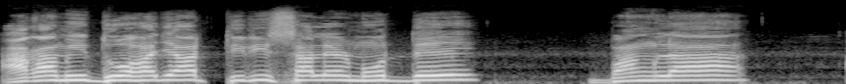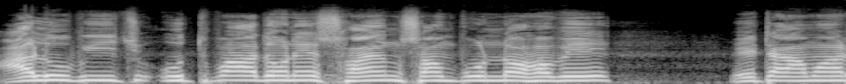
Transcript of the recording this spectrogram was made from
আগামী দু সালের মধ্যে বাংলা আলু বীজ উৎপাদনে স্বয়ংসম্পূর্ণ হবে। এটা আমার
